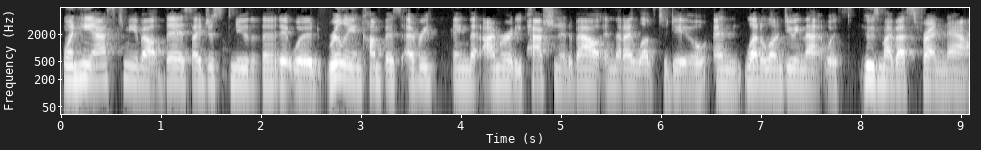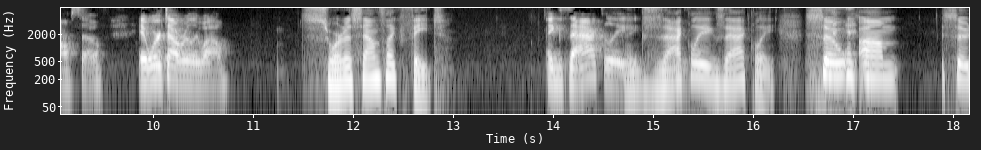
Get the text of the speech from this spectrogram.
when he asked me about this, I just knew that it would really encompass everything that I'm already passionate about and that I love to do, and let alone doing that with who's my best friend now. So it worked out really well. Sort of sounds like fate. Exactly. Exactly, exactly. So, um, so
